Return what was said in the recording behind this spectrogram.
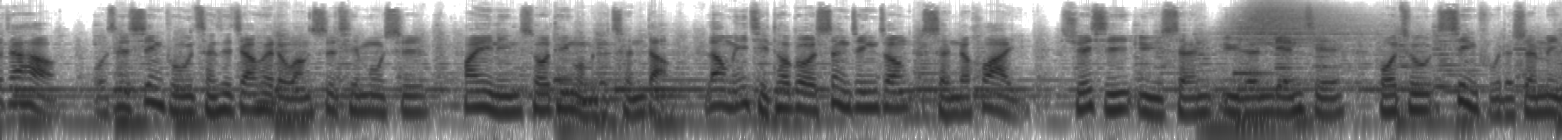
家好，我是幸福城市教会的王世清牧师，欢迎您收听我们的晨祷。让我们一起透过圣经中神的话语，学习与神与人连结，活出幸福的生命。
